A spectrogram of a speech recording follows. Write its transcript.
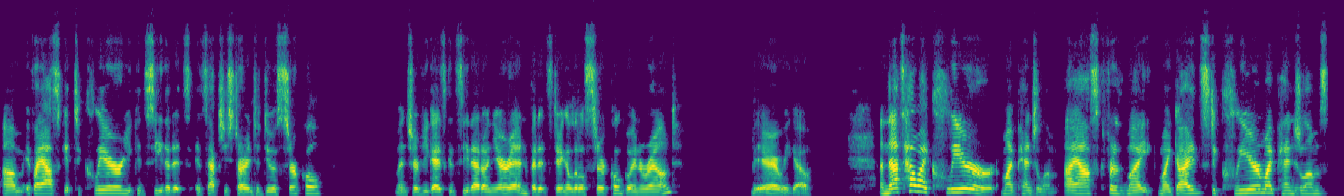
Um, if I ask it to clear, you can see that it's, it's actually starting to do a circle. I'm not sure if you guys can see that on your end, but it's doing a little circle going around. There we go. And that's how I clear my pendulum. I ask for my, my guides to clear my pendulums,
